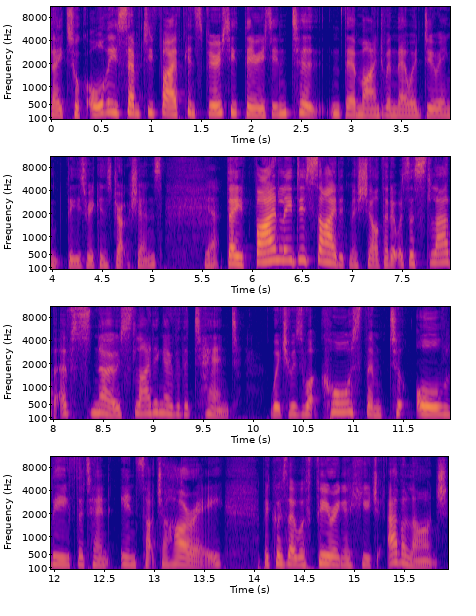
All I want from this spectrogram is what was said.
they took all these 75 conspiracy theories into their mind when they were doing these reconstructions. Yeah. They finally decided, Michelle, that it was a slab of snow sliding over the tent, which was what caused them to all leave the tent in such a hurry because they were fearing a huge avalanche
